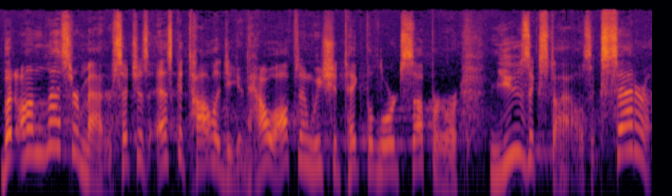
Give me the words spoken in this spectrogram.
but on lesser matters such as eschatology and how often we should take the Lord's Supper or music styles, etc.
